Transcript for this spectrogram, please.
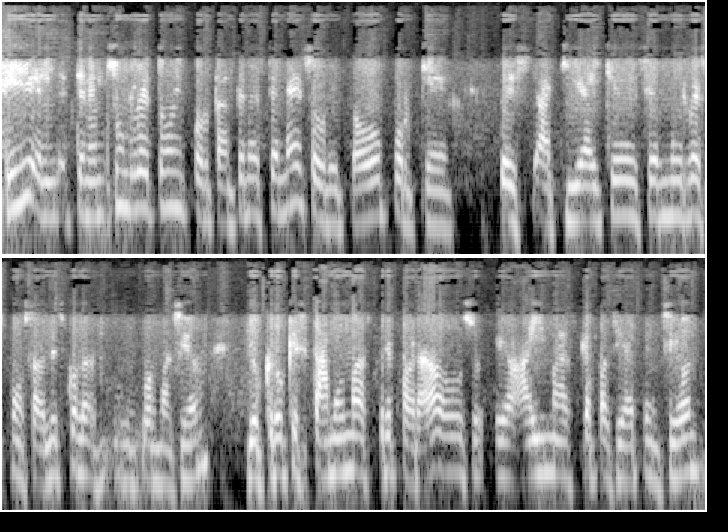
Sí, tenemos un reto importante en este mes, sobre todo porque pues aquí hay que ser muy responsables con la información. Yo creo que estamos más preparados, eh, hay más capacidad de atención.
